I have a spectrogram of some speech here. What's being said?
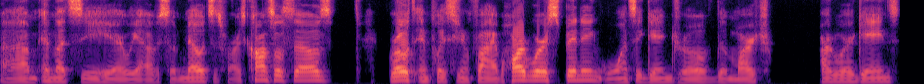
Um, and let's see here. We have some notes as far as console sales. Growth in PlayStation 5 hardware spending once again drove the March hardware gains.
